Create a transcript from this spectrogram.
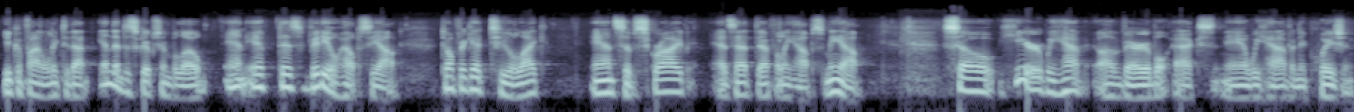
You can find a link to that in the description below. And if this video helps you out, don't forget to like and subscribe as that definitely helps me out. So here we have a variable x and we have an equation.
